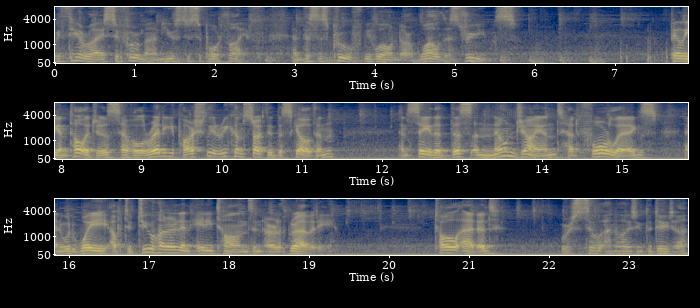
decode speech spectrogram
We theorize Sifurman used to support life, and this is proof beyond our wildest dreams. Paleontologists have already partially reconstructed the skeleton and say that this unknown giant had four legs and would weigh up to 280 tons in Earth gravity. Tall added, We're still analyzing the data,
